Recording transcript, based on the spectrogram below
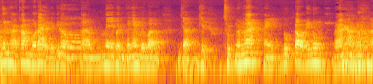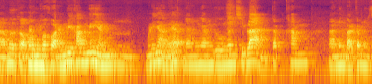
เงินหาคำบ่ได้เลยพี่น้องอ่าแม่เพิ่นก็ยังแบบว่าอยากเฮ็ดชุดงามๆให้ลูกเต้าได้นุ่งนะอ่ามือเข้าพระอุปกรณ์มีคำมีหยังอืมบ่ได้ยากแล้วยังยังดูเงิน10ล้านกับคำอ่า1บาทกับ1ส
